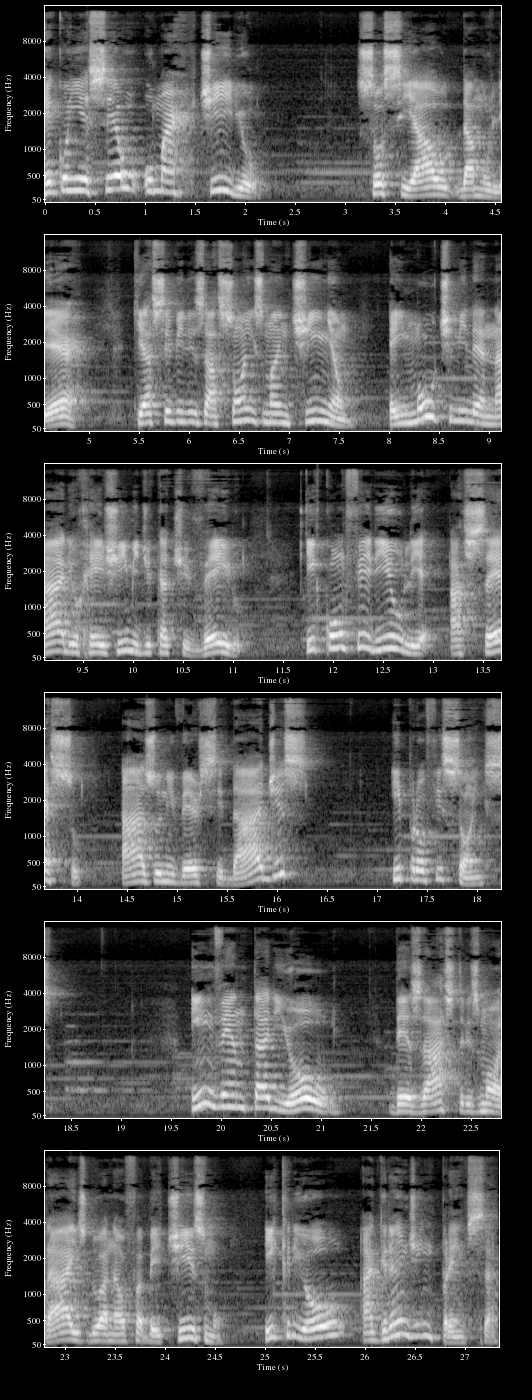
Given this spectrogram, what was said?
Reconheceu o martírio social da mulher que as civilizações mantinham em multimilenário regime de cativeiro e conferiu-lhe acesso às universidades e profissões. Inventariou desastres morais do analfabetismo e criou a grande imprensa.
